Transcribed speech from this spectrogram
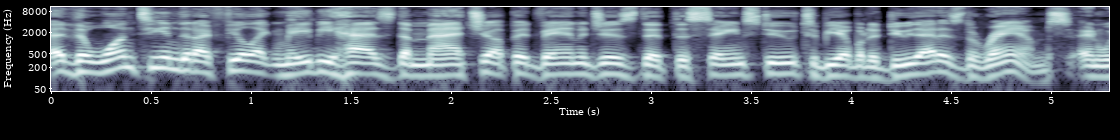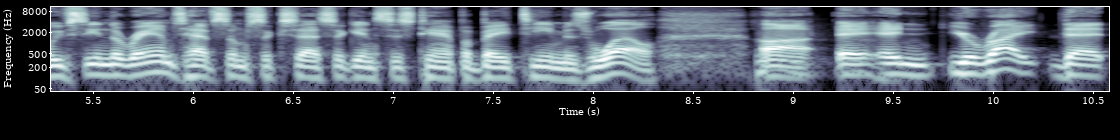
Uh, The one team that I feel like maybe has the matchup advantages that the Saints do to be able to do that is the Rams. And we've seen the Rams have some success against this Tampa Bay team as well. Uh, and you're right that.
